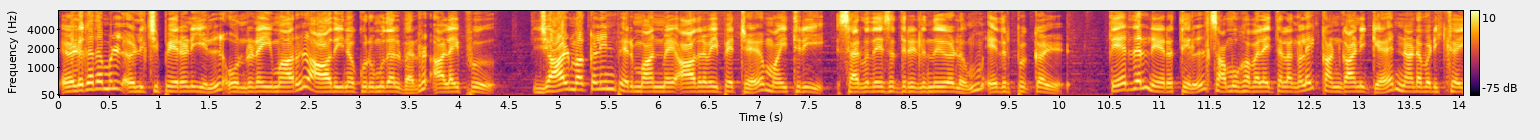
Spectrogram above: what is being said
எழுகதமிழ் எழுச்சி பேரணியில் ஒன்றிணையுமாறு ஆதீன குறுமுதல்வர் அழைப்பு. ஜாழ் மக்களின் பெரும்பான்மை ஆதரவை பெற்ற மைத்திரி சர்வதேசத்திலிருந்து எழும் எதிர்ப்புகள் தேர்தல் நேரத்தில் சமூக வலைத்தளங்களை கண்காணிக்க நடவடிக்கை.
